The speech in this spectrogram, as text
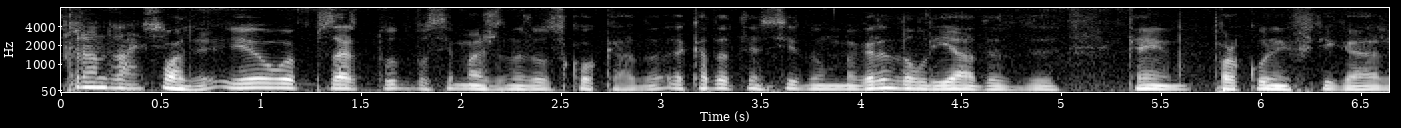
Para onde vais? Olha, eu, apesar de tudo, vou ser mais generoso com a CADA. A CADA tem sido uma grande aliada de quem procura investigar uh,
